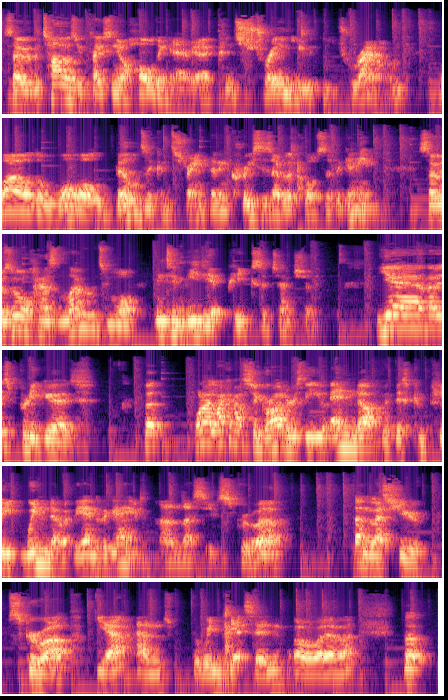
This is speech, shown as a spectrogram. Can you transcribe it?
So the tiles you place in your holding area constrain you each round, while the wall builds a constraint that increases over the course of the game. So Azul has loads more intermediate peaks of tension. Yeah, that is pretty good. But what I like about Sagrada is that you end up with this complete window at the end of the game. Unless you screw up. Unless you screw up, yeah, and the wind gets in or whatever. But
